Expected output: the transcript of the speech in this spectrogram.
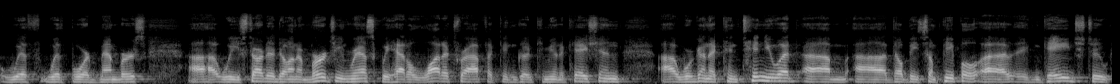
with, with board members. Uh, we started on emerging risk. We had a lot of traffic and good communication. Uh, we're going to continue it. Um, uh, there'll be some people uh, engaged to,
